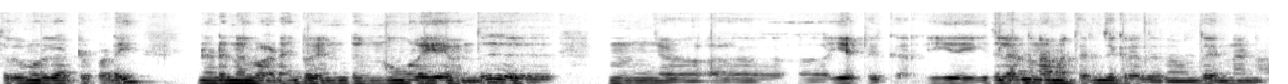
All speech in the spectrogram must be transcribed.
திருமுருகாற்றுப்படை, நெடுநல்வாடைன்ற ரெண்டு நூலையே வந்து இயற்றிருக்கார் அ நாம் இ தெரிஞ்சுக்கிறது வந்து என்னன்னா,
